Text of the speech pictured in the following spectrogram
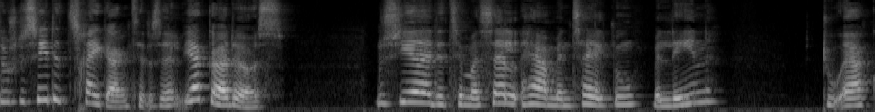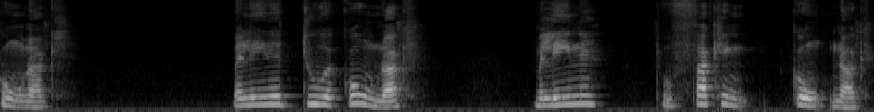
Du skal sige det tre gange til dig selv. Jeg gør det også. Nu siger jeg det til mig selv her mentalt nu. Malene, du er god nok. Malene, du er god nok. Malene, du er fucking god nok.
